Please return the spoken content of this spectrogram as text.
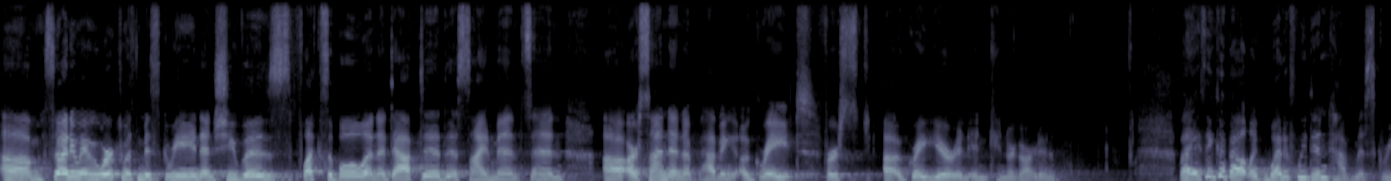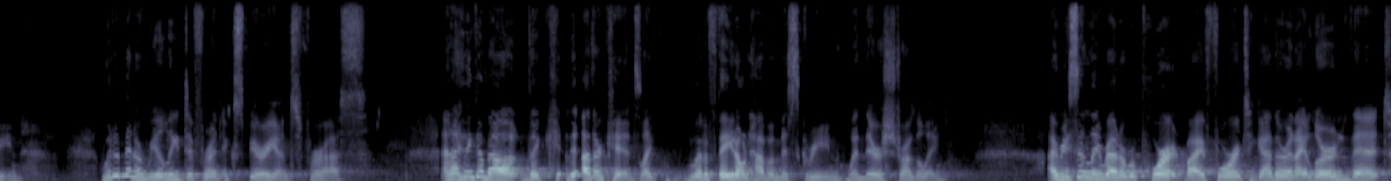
Um, so anyway, we worked with Miss Green, and she was flexible and adapted the assignments, and uh, our son ended up having a great first, uh, great year in, in kindergarten. But I think about like, what if we didn't have Miss Green? Would have been a really different experience for us. And I think about the, the other kids, like what if they don't have a Miss Green when they're struggling? I recently read a report by Forward Together and I learned that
